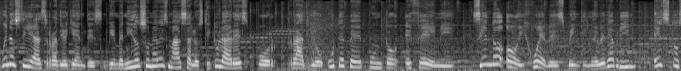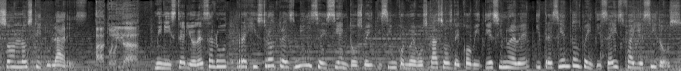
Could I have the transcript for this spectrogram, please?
Buenos días, radioyentes. Bienvenidos una vez más a los titulares por radio utp.fm. Siendo hoy jueves 29 de abril, estos son los titulares. Actualidad. Ministerio de Salud registró 3.625 nuevos casos de COVID-19 y 326 fallecidos.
